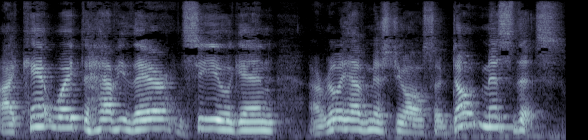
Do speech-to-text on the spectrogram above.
I can't wait to have you there and see you again. I really have missed you all, so don't miss this.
